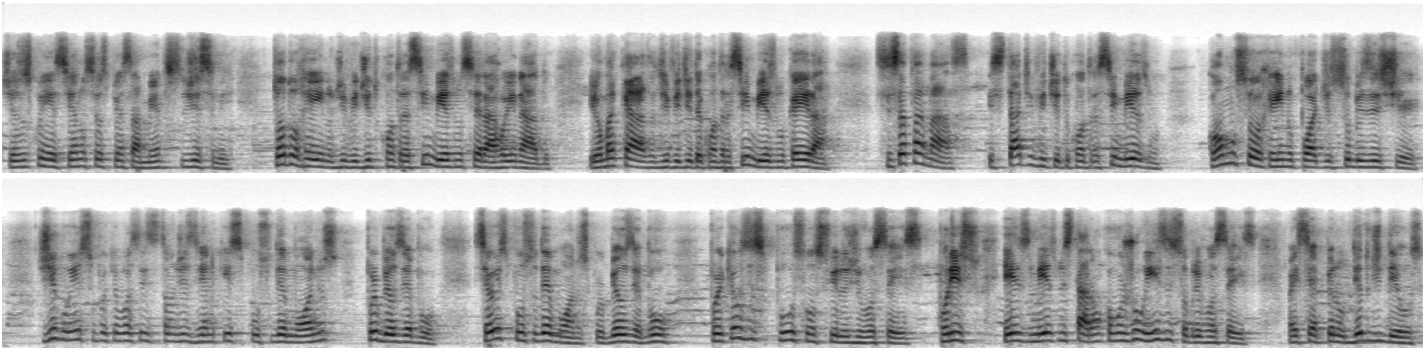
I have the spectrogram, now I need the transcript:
Jesus, conhecendo seus pensamentos, disse-lhe: Todo reino dividido contra si mesmo será arruinado, e uma casa dividida contra si mesmo cairá. Se Satanás está dividido contra si mesmo, como o seu reino pode subsistir? Digo isso porque vocês estão dizendo que expulso demônios por Beuzebu. Se eu expulso demônios por Beuzebu, por que os expulsam os filhos de vocês? Por isso, eles mesmos estarão como juízes sobre vocês. Mas se é pelo dedo de Deus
